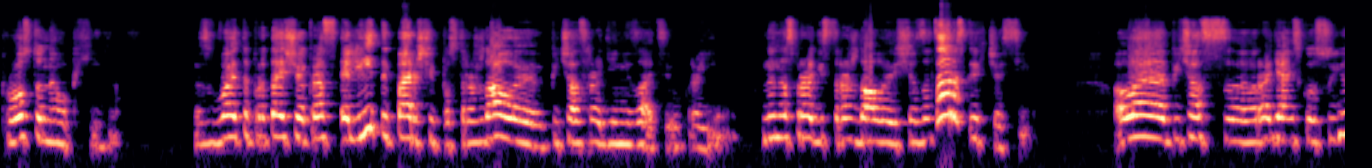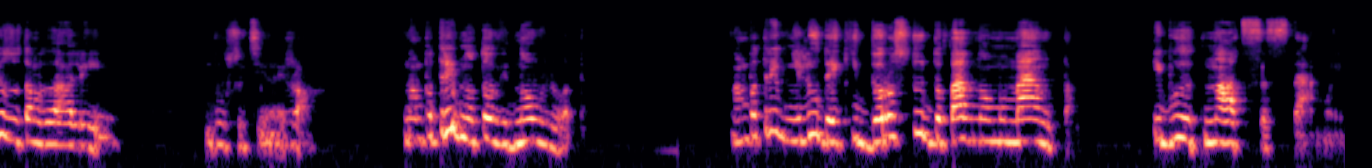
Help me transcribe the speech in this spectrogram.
Просто необхідна. Не забувайте про те, що якраз еліти перші постраждали під час радіонізації України. Вони насправді страждали ще за царських часів, але під час е, Радянського Союзу там взагалі був суцільний жах. Нам потрібно то відновлювати. Нам потрібні люди, які доростуть до певного моменту і будуть над системою.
